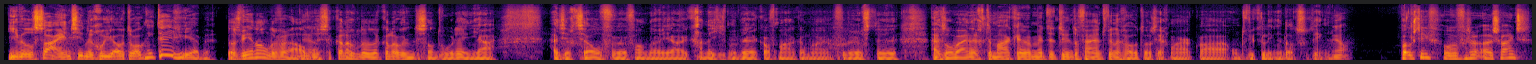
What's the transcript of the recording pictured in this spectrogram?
je wil Sainz in een goede auto ook niet tegen je hebben. Dat is weer een ander verhaal. Dus dat kan, ook, dat kan ook interessant worden. En ja, hij zegt zelf eh, van, eh, ja, ik ga netjes mijn werk afmaken. Maar voor de rest, eh, hij zal weinig te maken hebben met de 2025 auto, zeg maar. Qua ontwikkeling en dat soort dingen. Ja. Positief over uh, Sainz?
